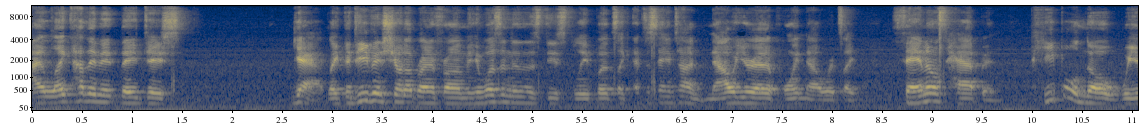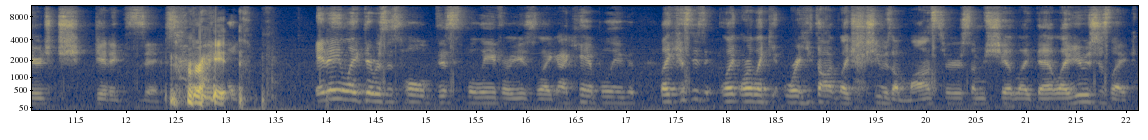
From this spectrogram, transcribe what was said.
I liked how they did- they just, yeah, like the deviant showed up right in front of him. He wasn't in this disbelief, but it's like at the same time, now you're at a point now where it's like Thanos happened. People know weird shit exists. Right. Like, it ain't like there was this whole disbelief where he's like, I can't believe it. Like, cause he's like, or like where he thought like she was a monster or some shit like that. Like, he was just like,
